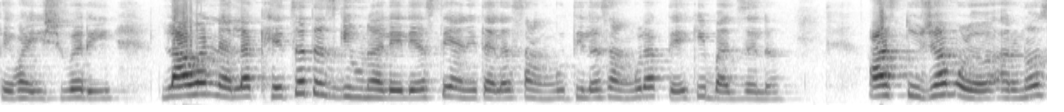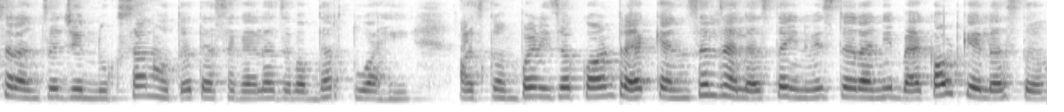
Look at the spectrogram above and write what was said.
तेव्हा ईश्वरी लावण्याला खेचतच घेऊन आलेली असते आणि त्याला सांगू तिला सांगू लागते की बाद झालं. आज तुझ्यामुळं अर्णव सरांचं जे नुकसान होतं त्या सगळ्याला जबाबदार तू आहे. आज कंपनीचं कॉन्ट्रॅक्ट कॅन्सल झालं असतं इन्व्हेस्टरांनी बॅकआउट केलं असतं.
